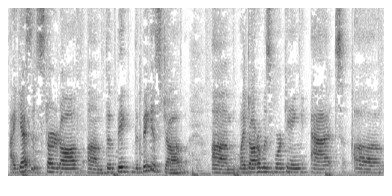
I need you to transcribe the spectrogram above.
I guess it started off um, the big the biggest job. Um, my daughter was working at uh,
